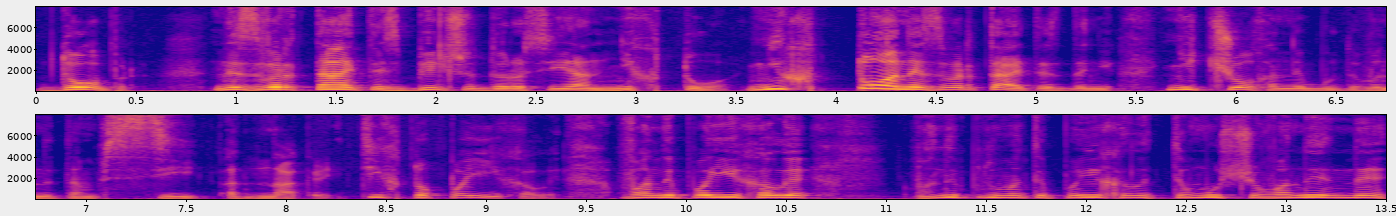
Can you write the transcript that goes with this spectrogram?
добре. Не звертайтесь більше до росіян ніхто. Ніхто не звертайтесь до них. Нічого не буде. Вони там всі однакові. Ті, хто поїхали, вони поїхали. Вони думаєте, поїхали тому, що вони не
